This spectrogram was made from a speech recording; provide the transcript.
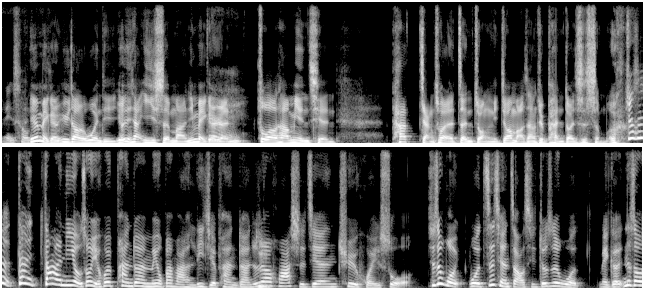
没错，因为每个人遇到的问题有点像医生嘛，你每个人坐到他面前，他讲出来的症状，你就要马上去判断是什么。就是，但当然，你有时候也会判断没有办法很立即判断，就是要花时间去回溯。其实我我之前早期就是我每个那时候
